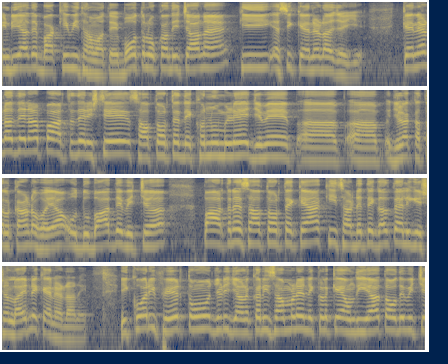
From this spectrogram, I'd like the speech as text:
ਇੰਡੀਆ ਦੇ ਬਾਕੀ ਵੀ ਥਾਵਾਂ ਤੇ। ਬਹੁਤ ਲੋਕਾਂ ਦੀ ਚਾਹਨਾ ਹੈ ਕਿ ਅਸੀਂ ਕੈਨੇਡਾ ਜਾਈਏ। ਕੈਨੇਡਾ ਦੇ ਨਾਲ ਭਾਰਤ ਦੇ ਰਿਸ਼ਤੇ ਸਾਫ਼ ਤੌਰ ਤੇ ਦੇਖਣ ਨੂੰ ਮਿਲੇ, ਜਿਵੇਂ ਜਿਹੜਾ ਕਤਲकांड ਹੋਇਆ ਉਸ ਤੋਂ ਬਾਅਦ ਦੇ ਵਿੱਚ ਭਾਰਤ ਨੇ ਸਾਫ਼ ਤੌਰ ਤੇ ਕਿਹਾ ਕਿ ਸਾਡੇ ਤੇ ਗਲਤ ਐਲੀਗੇਸ਼ਨ ਲਾਏ ਨੇ ਕੈਨੇਡਾ ਨੇ। ਇੱਕ ਵਾਰੀ ਫੇਰ ਤੋਂ ਜਿਹੜੀ ਜਾਣਕਾਰੀ ਸਾਹਮਣੇ ਨਿਕਲ ਕੇ ਆਉਂਦੀ ਆ, ਤਾਂ ਉਹਦੇ ਵਿੱਚ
